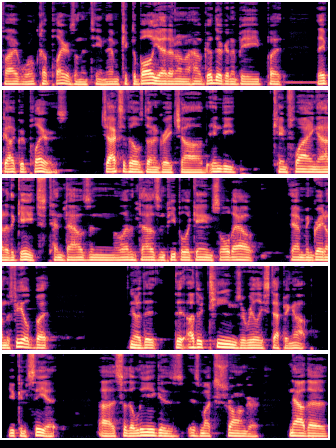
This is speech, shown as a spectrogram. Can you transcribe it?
five World Cup players on their team. They haven't kicked the ball yet. I don't know how good they're going to be, but they've got good players. Jacksonville's done a great job. Indy came flying out of the gates, 10,000, 11,000 people a game sold out. They haven't been great on the field, but you know, the, the other teams are really stepping up. You can see it. Uh, so the league is, is much stronger. Now the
